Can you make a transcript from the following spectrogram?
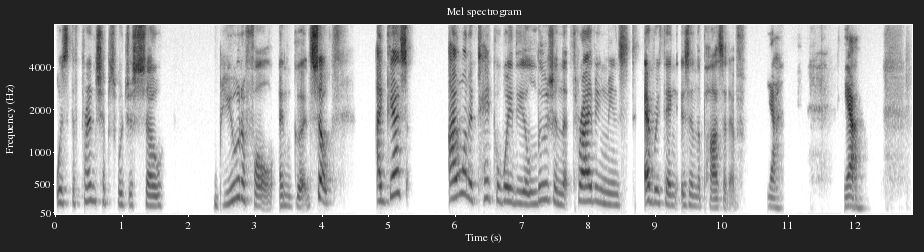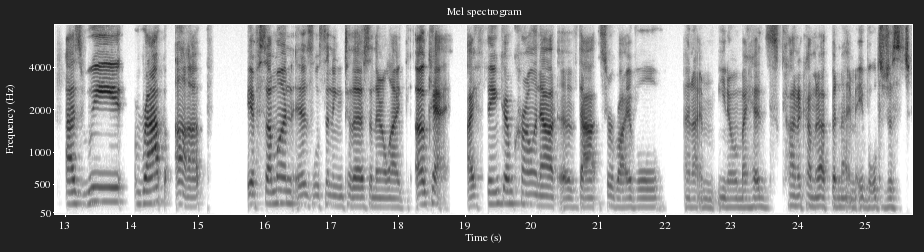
was the friendships were just so beautiful and good. So I guess I want to take away the illusion that thriving means everything is in the positive. Yeah. Yeah as we wrap up, if someone is listening to this and they're like, okay, I think I'm crawling out of that survival and I'm, you know, my head's kind of coming up and I'm able to just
